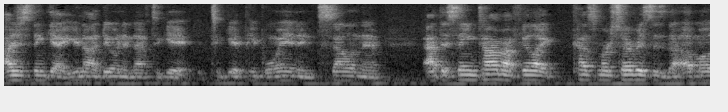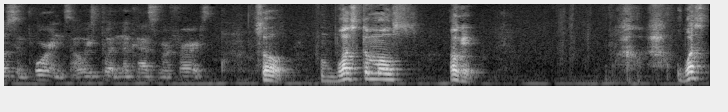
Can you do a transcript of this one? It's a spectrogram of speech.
I just think that you're not doing enough to get to get people in and selling them. At the same time, I feel like customer service is the utmost importance. Always putting the customer first. So, what's the most okay? What's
